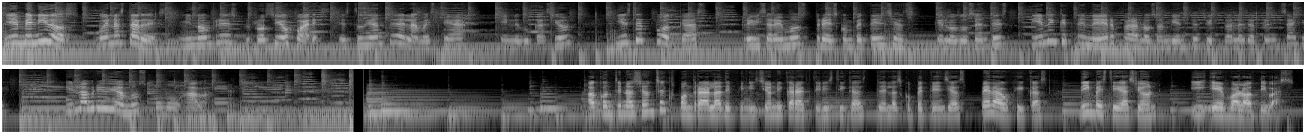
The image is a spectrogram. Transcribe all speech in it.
Bienvenidos, buenas tardes. Mi nombre es Rocío Juárez, estudiante de la maestría en educación y este podcast revisaremos tres competencias que los docentes tienen que tener para los ambientes virtuales de aprendizaje y lo abreviamos como ABA. A continuación se expondrá la definición y características de las competencias pedagógicas de investigación y evaluativas.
